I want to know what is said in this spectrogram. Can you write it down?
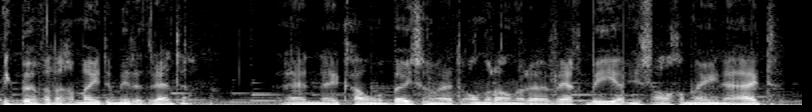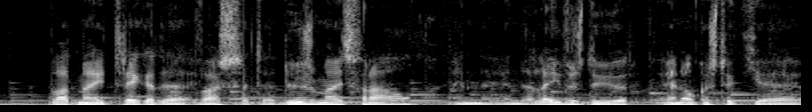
Ik ben van de gemeente Midden-Drenthe en ik hou me bezig met onder andere wegbeheer in zijn algemeenheid. Wat mij triggerde was het duurzaamheidsverhaal en, en de levensduur en ook een stukje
